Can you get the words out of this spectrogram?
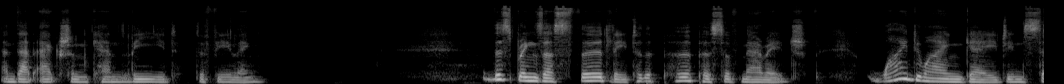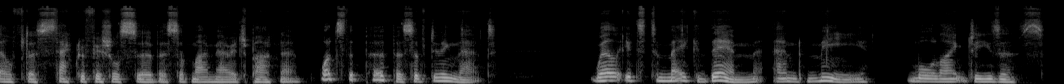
and that action can lead to feeling. This brings us thirdly to the purpose of marriage. Why do I engage in selfless sacrificial service of my marriage partner? What's the purpose of doing that? Well, it's to make them and me more like Jesus.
